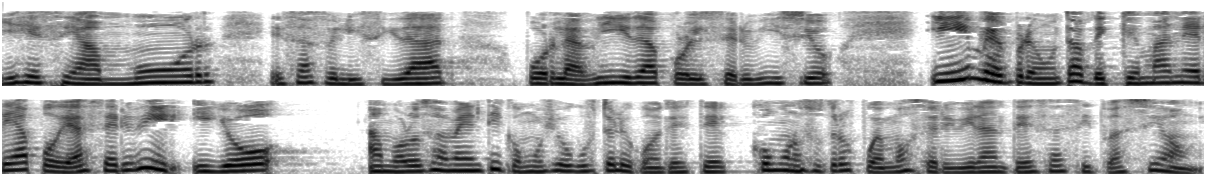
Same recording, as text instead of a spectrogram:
y es ese amor, esa felicidad por la vida, por el servicio. Y me pregunta de qué manera podía servir. Y yo amorosamente y con mucho gusto le contesté cómo nosotros podemos servir ante esa situación.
